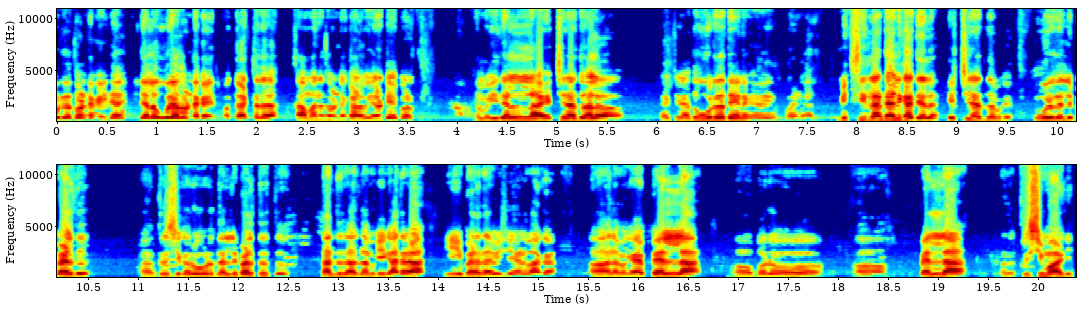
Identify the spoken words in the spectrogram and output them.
ಊರಿನ ತೊಂಡೆಕಾಯಿ. ಇದೆ, ಇದೆಲ್ಲ ಊರಿನ ತೊಂಡೆಕಾಯಿ. ನಮ್ಮ ಘಟ್ಟದ ಸಾಮಾನ್ಯ ತೊಂಡೆಕಾಯಿ ಎರಡು ಟೈಪ್ ಇರ್ತದೆ. ನಮಗೆ ಇದೆಲ್ಲ ಹೆಚ್ಚಿನದು ಅಲ್ಲ ಹೆಚ್ಚಿನದು ಊರಿನ ತೇನೆ ಮಿಕ್ಸ್ ಇಲ್ಲ ಅಂತ ಹೇಳಿಕ್ಕೆ ಅದೆಲ್ಲ ಹೆಚ್ಚಿನದು ನಮಗೆ ಊರಿನಲ್ಲಿ ಬೆಳೆದು ಕೃಷಿಕರು ಊರಿನಲ್ಲಿ ಬೆಳೆದದ್ದು ತಂದದ್ದು. ಅದು ನಮಗೆ ಈಗ ಅದರ ಈ ಬೆಳೆದ ವಿಷಯ ಹೇಳುವಾಗ ನಮಗೆ ಬೆಲ್ಲ ಒಬ್ಬರು ಬೆಲ್ಲ ಕೃಷಿ ಮಾಡಿ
